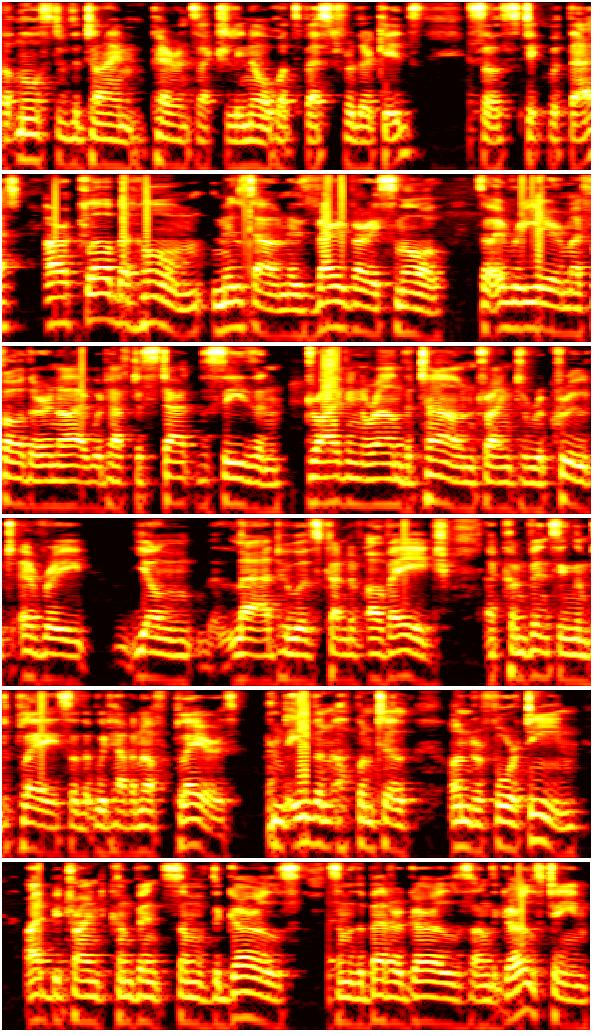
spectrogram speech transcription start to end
But most of the time, parents actually know what's best for their kids. So stick with that. Our club at home, Milltown, is very, very small. So every year, my father and I would have to start the season driving around the town trying to recruit every young lad who was kind of of age and convincing them to play so that we'd have enough players. And even up until under 14, I'd be trying to convince some of the girls, some of the better girls on the girls' team,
